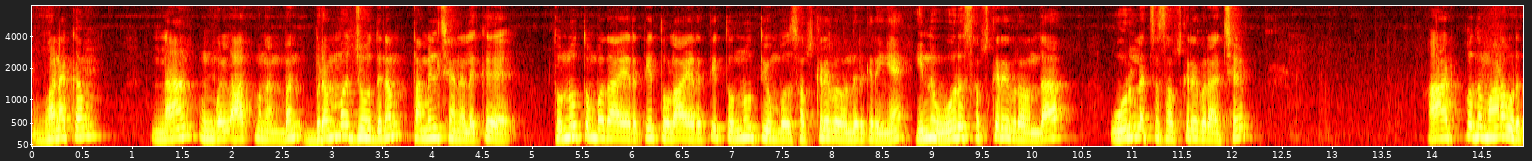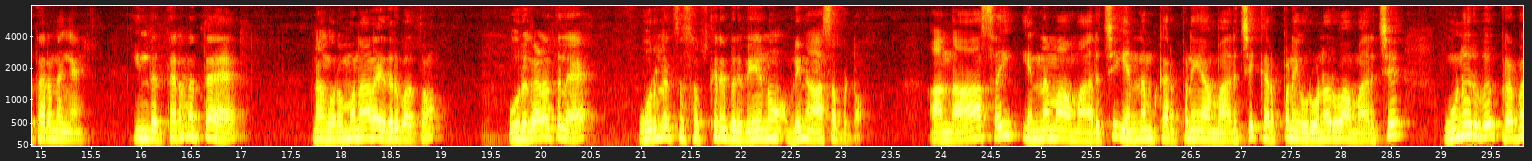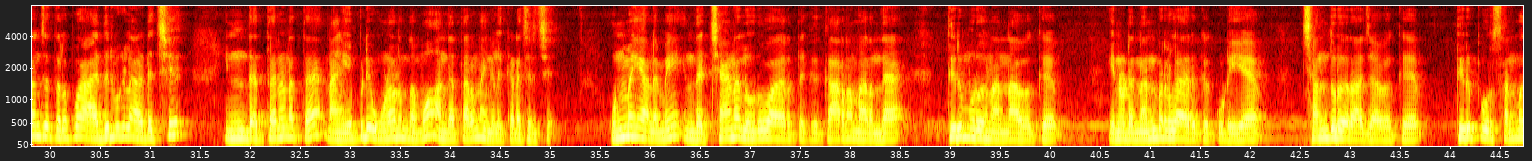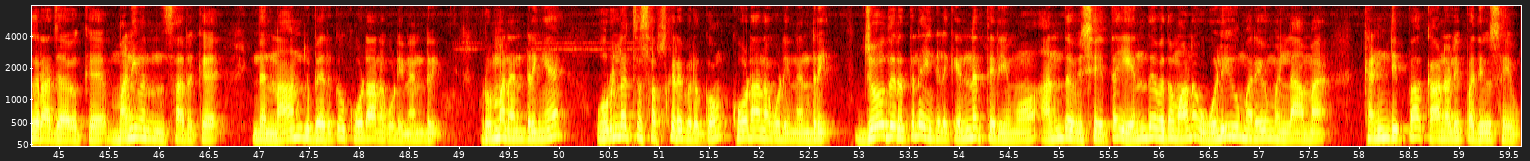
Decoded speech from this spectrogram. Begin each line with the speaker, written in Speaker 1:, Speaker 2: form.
Speaker 1: வணக்கம். நான் உங்கள் ஆத்ம நண்பன் பிரம்ம ஜோதிடம் தமிழ் சேனலுக்கு தொண்ணூத்தொம்பதாயிரத்தி தொள்ளாயிரத்தி தொண்ணூற்றி ஒம்பது சப்ஸ்கிரைபர் வந்திருக்கிறீங்க. இன்னும் ஒரு சப்ஸ்கிரைபர் வந்தால் ஒரு லட்சம் சப்ஸ்கிரைபர் ஆச்சு. அற்புதமான ஒரு தருணங்க. இந்த தருணத்தை நாங்கள் ரொம்ப நாளாக எதிர்பார்த்தோம். ஒரு காலத்தில் ஒரு லட்சம் சப்ஸ்கிரைபர் வேணும் அப்படின்னு ஆசைப்பட்டோம். அந்த ஆசை எண்ணமாக மாறிச்சு? எண்ணம் கற்பனையாக மாறிச்சு? கற்பனை ஒரு உணர்வாக மாறிச்சு? உணர்வு பிரபஞ்சத்தில் போய் அதிர்வுகளை அடித்து இந்த தருணத்தை நாங்கள் எப்படி உணர்ந்தோமோ அந்த தருணம் எங்களுக்கு கிடச்சிருச்சு. உண்மையாலுமே இந்த சேனல் உருவாகிறதுக்கு காரணமாக இருந்த திருமுருகன் அண்ணாவுக்கு என்னோட நண்பர்களாக இருக்கக்கூடிய சந்துரு ராஜாவுக்கு திருப்பூர் சண்முகராஜாவுக்கு மணிவந்தன் சாருக்கு இந்த நான்கு பேருக்கு கோடான கோடி நன்றி. ரொம்ப நன்றிங்க. ஒரு லட்சம் சப்ஸ்கிரைபருக்கும் கோடான கோடி நன்றி. ஜோதிடத்தில் எங்களுக்கு என்ன தெரியுமோ அந்த விஷயத்தை எந்த விதமான ஒளிவு மறைவும் இல்லாமல் கண்டிப்பாக காணொலி பதிவு செய்வோம்.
